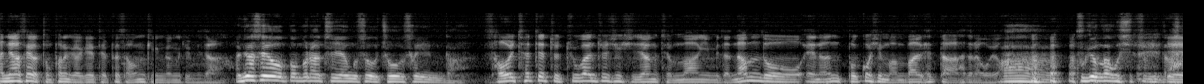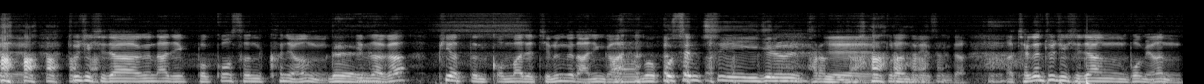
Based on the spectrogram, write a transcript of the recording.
안녕하세요. 돈파는 가게 대표사원 김강주입니다. 안녕하세요. 뻔뻔한 투자연구소 조성입니다. 4월 첫째 주 주간 주식시장 전망입니다. 남도에는 벚꽃이 만발했다 하더라고요. 아, 구경 가고 싶습니다. 예, 주식시장은 아직 벚꽃은-커녕 네. 이러다가 피었던 꽃마저 지는 것 아닌가. 아, 뭐 꽃샘추위이기를 바랍니다. 예, 불안들이 있습니다. 아, 최근 주식시장 보면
